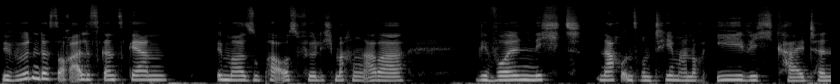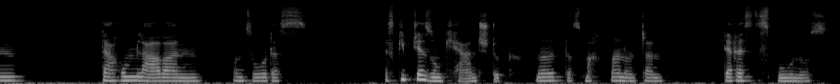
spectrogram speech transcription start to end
wir würden das auch alles ganz gern immer super ausführlich machen, aber wir wollen nicht nach unserem Thema noch Ewigkeiten darum labern und so. Das, es gibt ja so ein Kernstück, ne? Das macht man und dann der Rest ist Bonus.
